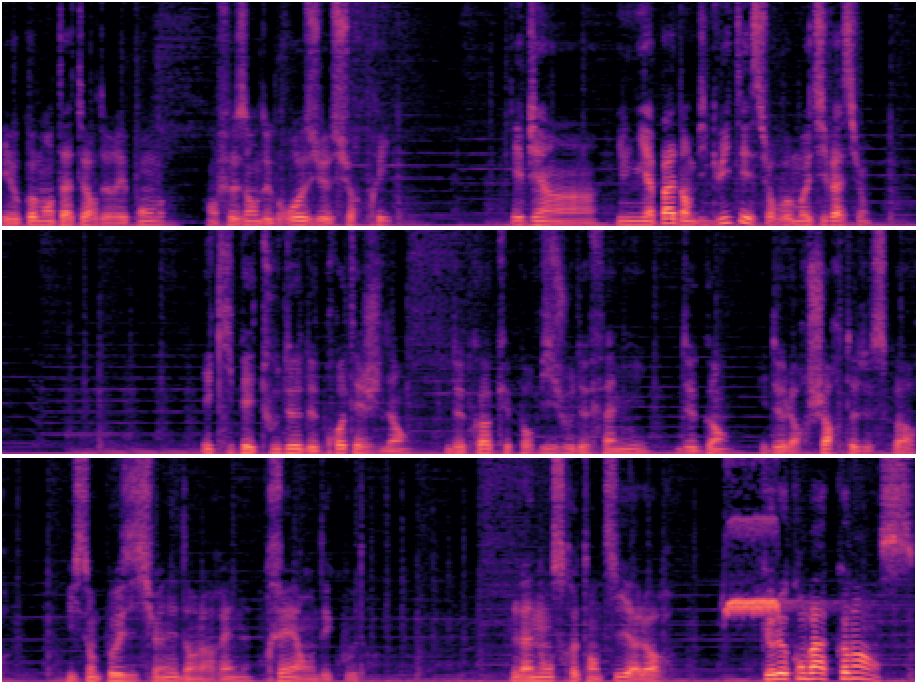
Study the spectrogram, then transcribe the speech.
Et au commentateur de répondre, en faisant de gros yeux surpris, Eh bien, il n'y a pas d'ambiguïté sur vos motivations. Équipés tous deux de protège-dents, de coques pour bijoux de famille, de gants et de leurs shorts de sport, ils sont positionnés dans l'arène, prêts à en découdre. L'annonce retentit alors Que le combat commence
